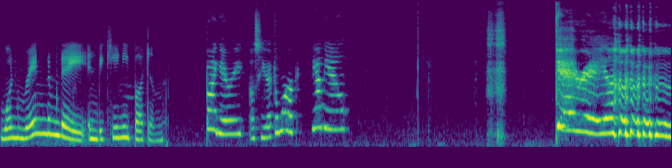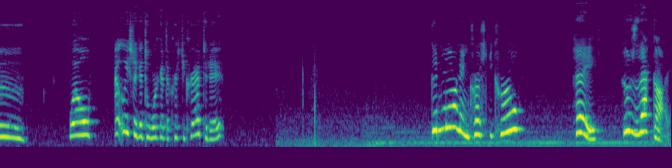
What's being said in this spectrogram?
One random day in Bikini Bottom. Bye, Gary. I'll see you after work. Meow meow. Gary! well, at least I get to work at the Krusty Krab today. Good morning, Krusty Crew. Hey, who's that guy?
